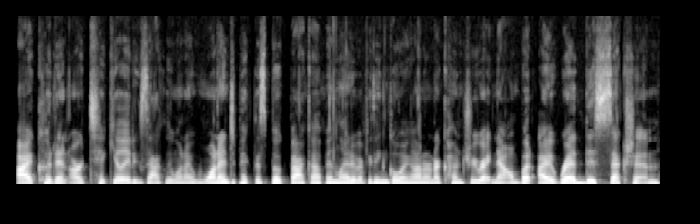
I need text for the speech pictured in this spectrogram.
i couldn't articulate exactly when i wanted to pick this book back up in light of everything going on in our country right now but i read this section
